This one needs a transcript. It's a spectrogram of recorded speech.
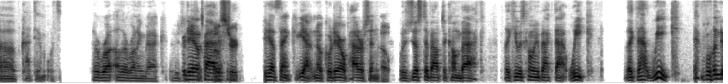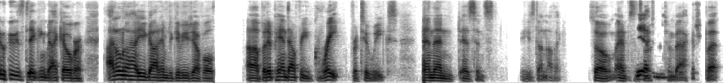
uh, God damn it, what's the ru- other running back? Who's Cordarrelle Patterson. Yeah, thank you. Yeah, no, Cordarrelle Patterson Oh. was just about to come back. Like he was coming back that week. Like that week, everyone knew he was taking back over. I don't know how you got him to give you Jeff Wilson, uh, but it panned out for you great for two weeks, and then has since he's done nothing. So and since Yeah. Wilson's been back, but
